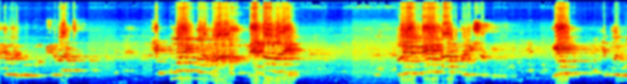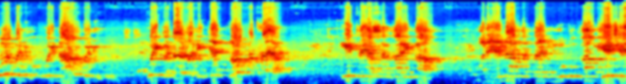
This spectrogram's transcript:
જે હોય બહુ ગંભીર વાત છે કે કોઈ પણ માણસ નેતા બને, તો એ બે કામ કરી શકે. એક, કે કોઈ રોડ બન્યો, કોઈ નાળું બન્યું, કોઈ ગટર બની, ક્યાંક બ્લોક નખાયા એ થયા સરકારી કામ. અને એના કરતા મોટું કામ એ છે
